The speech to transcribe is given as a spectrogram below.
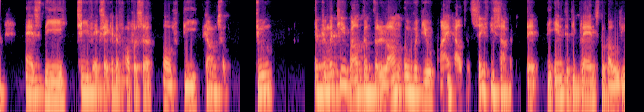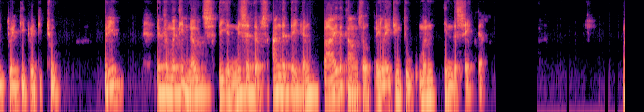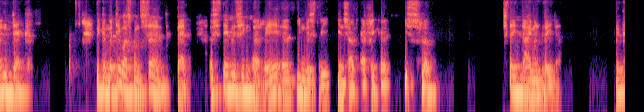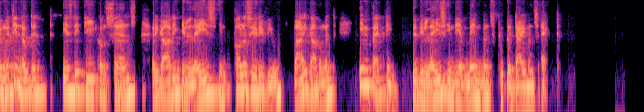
as the Chief Executive Officer of the Council. Two, the committee welcomed the long overdue Mine Health and Safety Summit that the entity plans to hold in 2022. Three, the committee notes the initiatives undertaken by the council relating to women in the sector. Mintek. The committee was concerned that establishing a rare earth industry in South Africa is slow. State Diamond Trader. The committee noted SDT concerns regarding delays in policy review by government impacting the delays in the amendments to the Diamonds Act.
